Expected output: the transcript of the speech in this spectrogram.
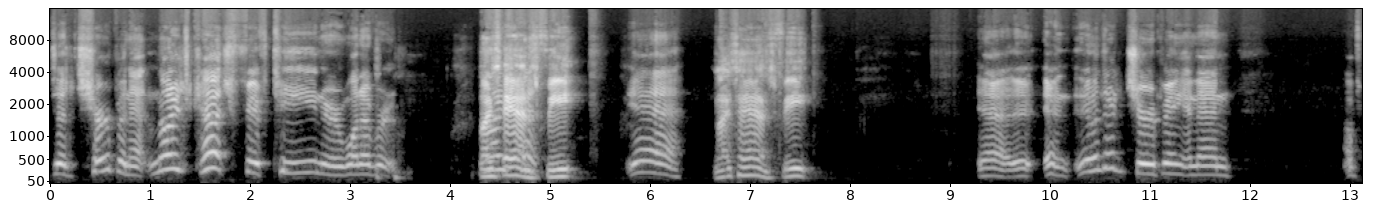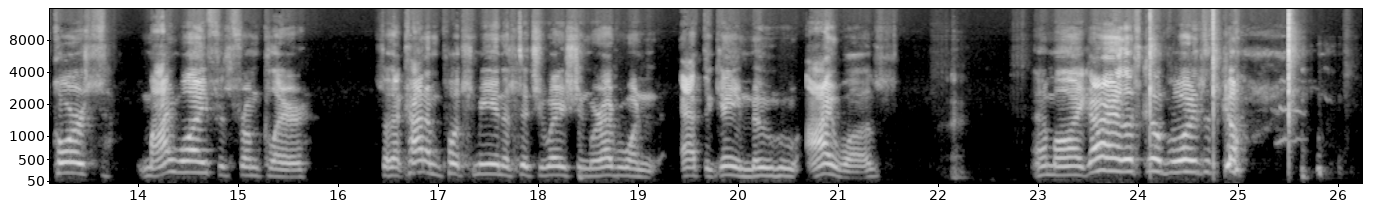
just chirping at, "Nice catch, fifteen or whatever." Nice Nice hands, catch. feet. Yeah, Nice hands, feet. yeah, and you know, they're chirping, and then, of course, my wife is from Clare, so that kind of puts me in a situation where everyone at the game knew who I was. And I'm like, all right, let's go, boys, let's go.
